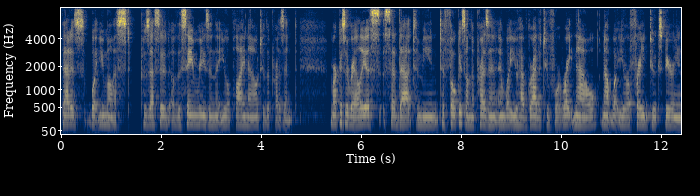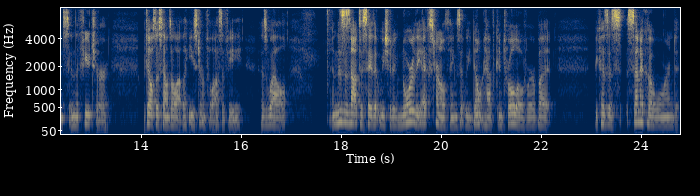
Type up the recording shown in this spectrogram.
That is what you must, possess it of the same reason that you apply now to the present. Marcus Aurelius said that to mean to focus on the present and what you have gratitude for right now, not what you're afraid to experience in the future, which also sounds a lot like Eastern philosophy as well. And this is not to say that we should ignore the external things that we don't have control over, but because as Seneca warned,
